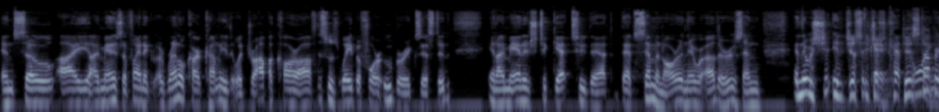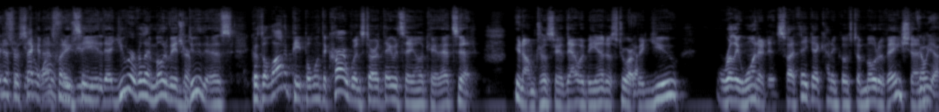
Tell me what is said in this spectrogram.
And so I, I managed to find a, a, rental car company that would drop a car off. This was way before Uber existed. And I managed to get to that, that seminar and there were others. And, and there was, it just, it okay, just kept Just going. stop here just for a second. I just want to see that you were really motivated sure. to do this because a lot of people, when the car wouldn't start, they would say, okay, that's it. You know, I'm just saying that would be end of story. Yeah. But you, really wanted it. So I think that kind of goes to motivation. Oh, yeah.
